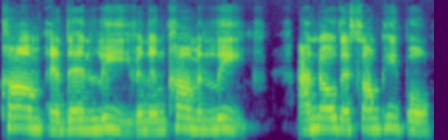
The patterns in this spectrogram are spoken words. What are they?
come and then leave and then come and leave. I know that some people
